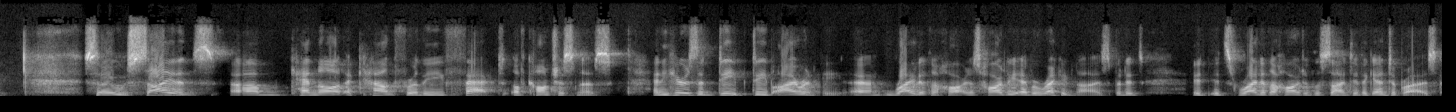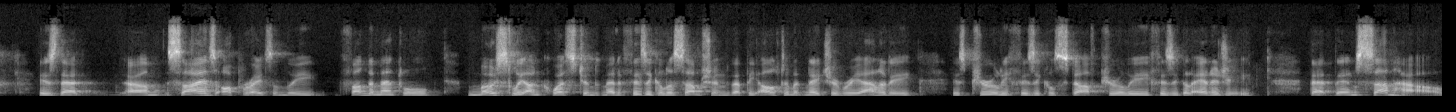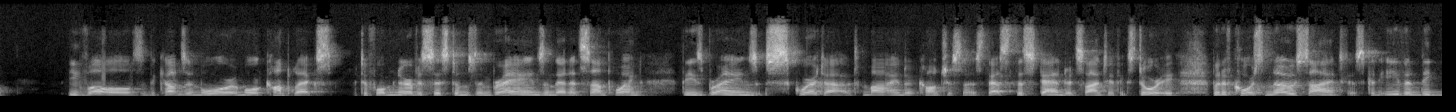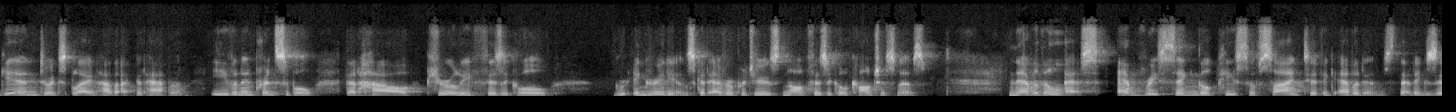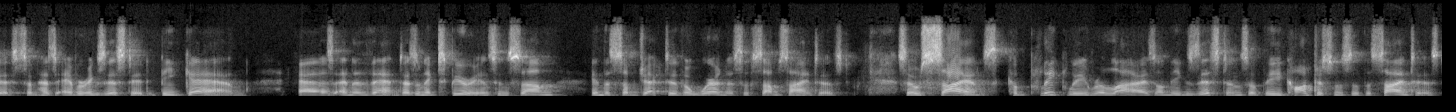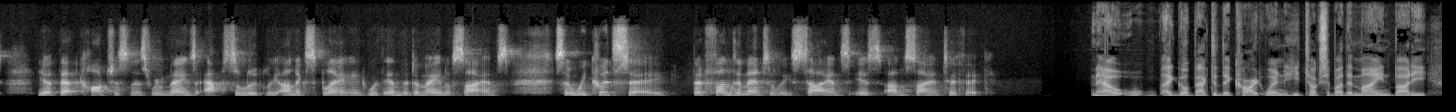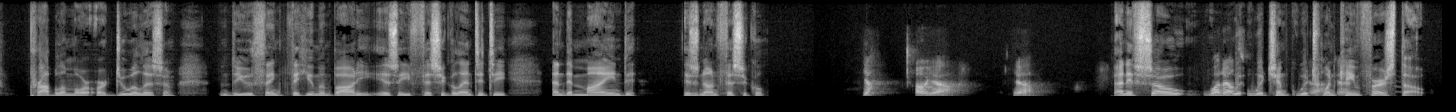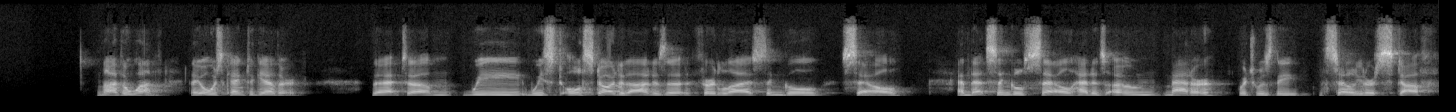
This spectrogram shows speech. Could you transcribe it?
So science um, cannot account for the fact of consciousness. And here's a deep, deep irony, um, right at the heart. It's hardly ever recognized, but it's, it, it's right at the heart of the scientific enterprise, is that um, science operates on the fundamental, mostly unquestioned metaphysical assumption that the ultimate nature of reality is purely physical stuff, purely physical energy, that then somehow evolves and becomes more and more complex to form nervous systems and brains, and then at some point, these brains squirt out mind or consciousness. That's the standard scientific story. But of course, no scientist can even begin to explain how that could happen, even in principle, that how purely physical ingredients could ever produce non physical consciousness. Nevertheless, every single piece of scientific evidence that exists and has ever existed began as an event, as an experience in some in the subjective awareness of some scientist. So science completely relies on the existence of the consciousness of the scientist, yet that consciousness remains absolutely unexplained within the domain of science. So we could say that fundamentally science is unscientific. Now, I go back to Descartes when he talks about the mind body problem or, or dualism. Do you think the human body is a physical entity and the mind is non physical? Yeah. Oh, yeah. Yeah. And if so, wh- which, which yeah, one yeah. came first, though? Neither one. They always came together. That um, we, we all started out as a fertilized single cell and that single cell had its own matter, which was the cellular stuff,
